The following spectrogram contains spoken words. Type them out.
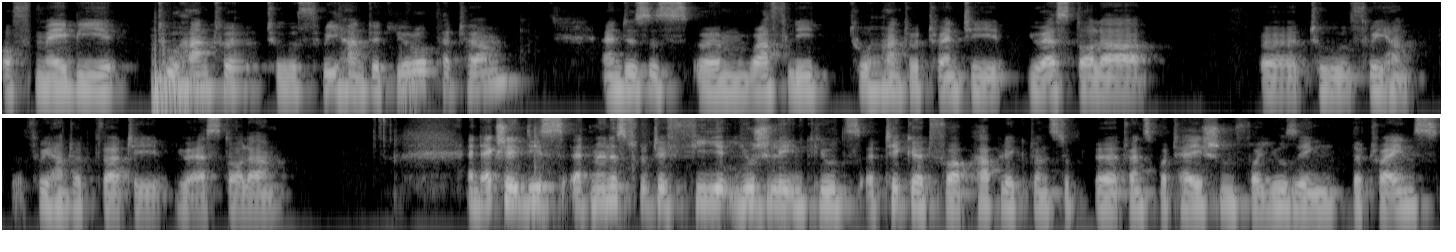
of maybe 200 to 300 euro per term, and this is um, roughly 220 US dollar uh, to 300, 330 US dollar. And actually, this administrative fee usually includes a ticket for public trans uh, transportation for using the trains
